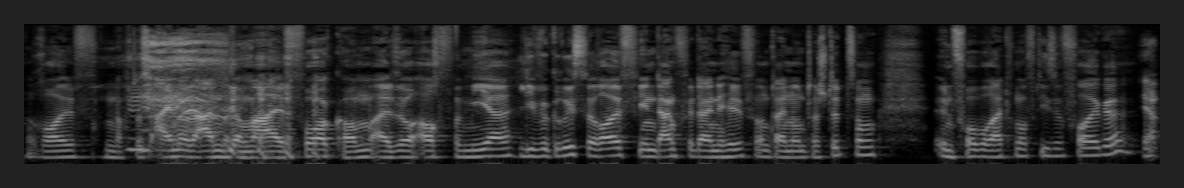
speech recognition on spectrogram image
Rolf noch das ein oder andere Mal vorkommen. Also auch von mir, liebe Grüße, Rolf. Vielen Dank für deine Hilfe und deine Unterstützung in Vorbereitung auf diese Folge. Ja.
